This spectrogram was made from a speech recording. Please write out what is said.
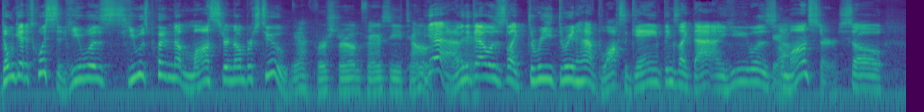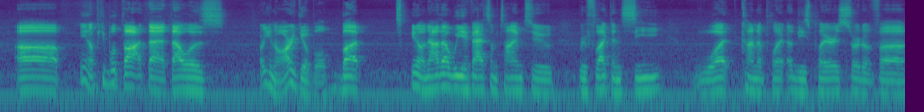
Don't get it twisted. He was he was putting up monster numbers too. Yeah, first round fantasy talent. Yeah, I mean the guy was like three, three and a half blocks a game, things like that. I mean, he was a monster. So, uh, you know, people thought that that was, you know, arguable. But, you know, now that we have had some time to reflect and see what kind of play these players sort of, uh,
